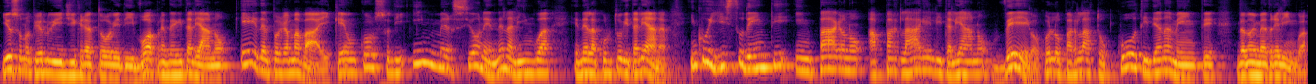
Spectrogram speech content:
Io sono Pierluigi, creatore di Vuoi apprendere italiano e del programma Vai, che è un corso di immersione nella lingua e nella cultura italiana, in cui gli studenti imparano a parlare l'italiano vero, quello parlato quotidianamente da noi madrelingua,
